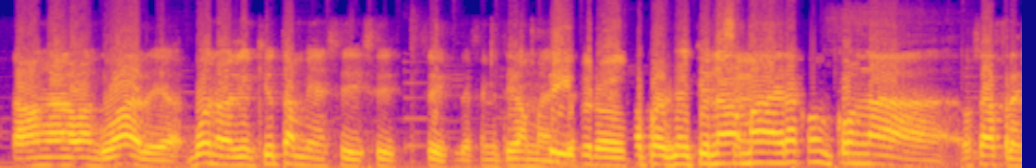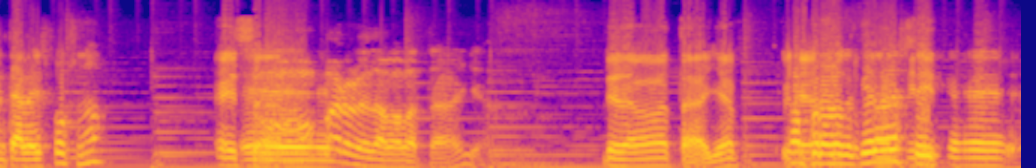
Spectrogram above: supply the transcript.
estaban, a la vanguardia. Bueno, el GameCube también, sí, sí, sí, definitivamente. Sí, pero. No, pero el GameCube nada más era con, con la. O sea, frente al Xbox, ¿no? Eso. Eh, no, pero le daba batalla. Le daba batalla. No, pero lo que quiero decir que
